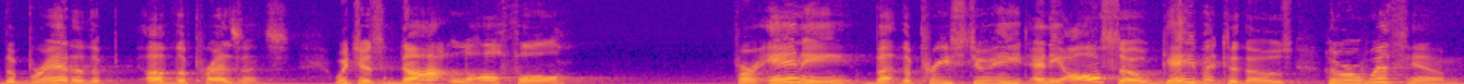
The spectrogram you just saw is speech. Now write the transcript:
the bread of the, of the presence, which is not lawful for any but the priest to eat. And he also gave it to those who were with him.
